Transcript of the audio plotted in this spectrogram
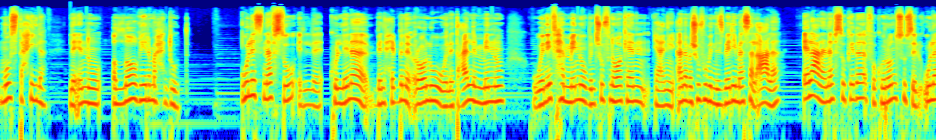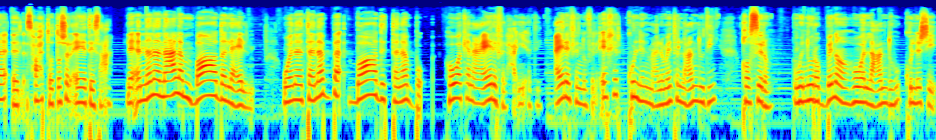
مستحيلة لأنه الله غير محدود. بولس نفسه اللي كلنا بنحب نقرأ له ونتعلم منه ونفهم منه وبنشوف إن هو كان يعني أنا بشوفه بالنسبة لي مثل أعلى قال على نفسه كده في كورنثوس الأولى الإصحاح 13 آية 9 لأننا نعلم بعض العلم ونتنبأ بعض التنبؤ. هو كان عارف الحقيقة دي عارف إنه في الآخر كل المعلومات اللي عنده دي قاصرة وإنه ربنا هو اللي عنده كل شيء.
